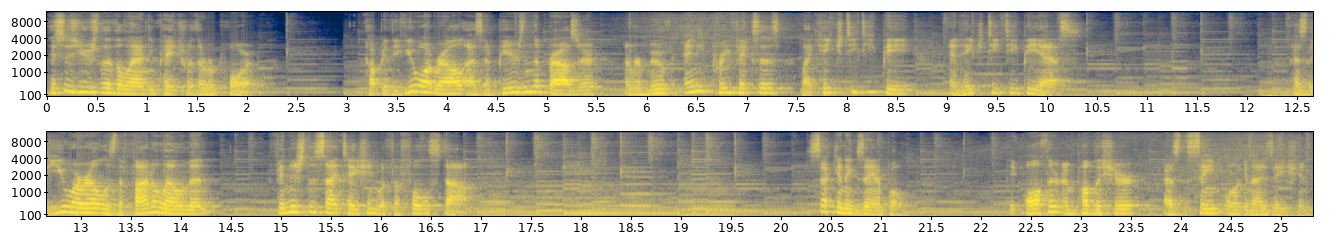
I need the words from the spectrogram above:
This is usually the landing page for the report. Copy the URL as it appears in the browser and remove any prefixes like HTTP and HTTPS. As the URL is the final element, finish the citation with a full stop. Second example the author and publisher as the same organization.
